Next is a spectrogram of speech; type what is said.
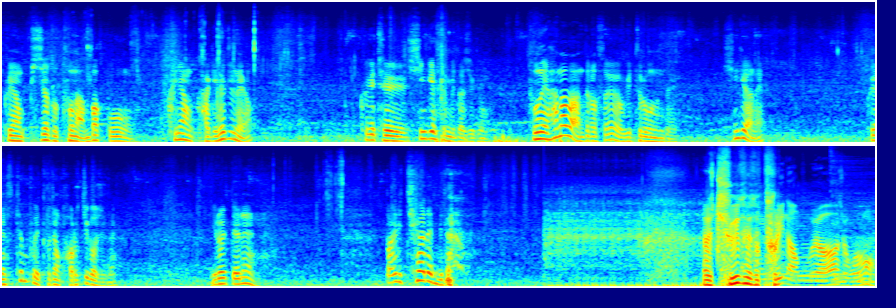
그냥 비자도 돈 안 받고 그냥 가게 해주네요. 그게 제일 신기했습니다 지금 돈이 하나도 안 들었어요 여기 들어오는데 신기하네 그냥 스탬프에 도장 바로 찍어주네 이럴 때는 빨리 튀어야 됩니다 주유소에서 불이 나온 뭐야 저거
